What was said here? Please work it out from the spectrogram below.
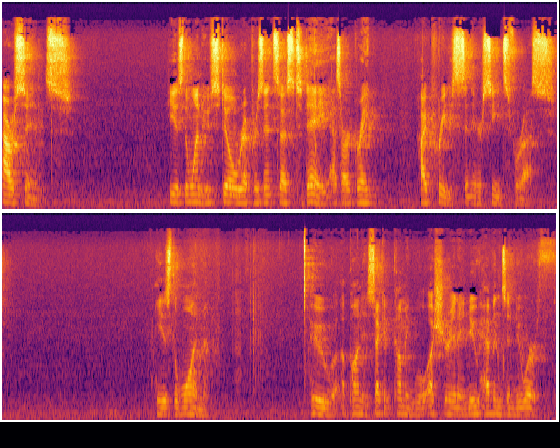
our sins. He is the one who still represents us today as our great high priest and intercedes for us. He is the one who, upon his second coming, will usher in a new heavens and new earth,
